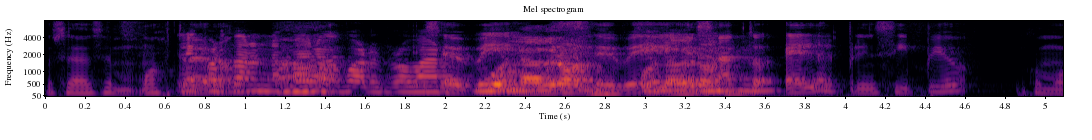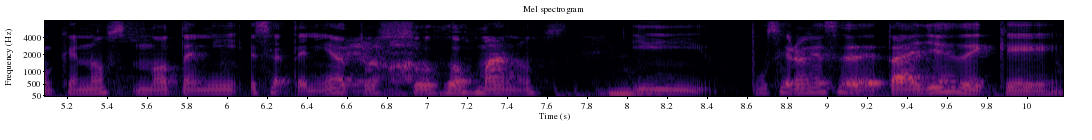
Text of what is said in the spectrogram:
O sea, se Le mostraron. cortaron la Ah, mano por robar. se ve, Por ladrón, se ve, por ladrón. exacto. Él al principio como que no, no tenía, o sea, tenía tus- sus dos manos y pusieron ese detalle de que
